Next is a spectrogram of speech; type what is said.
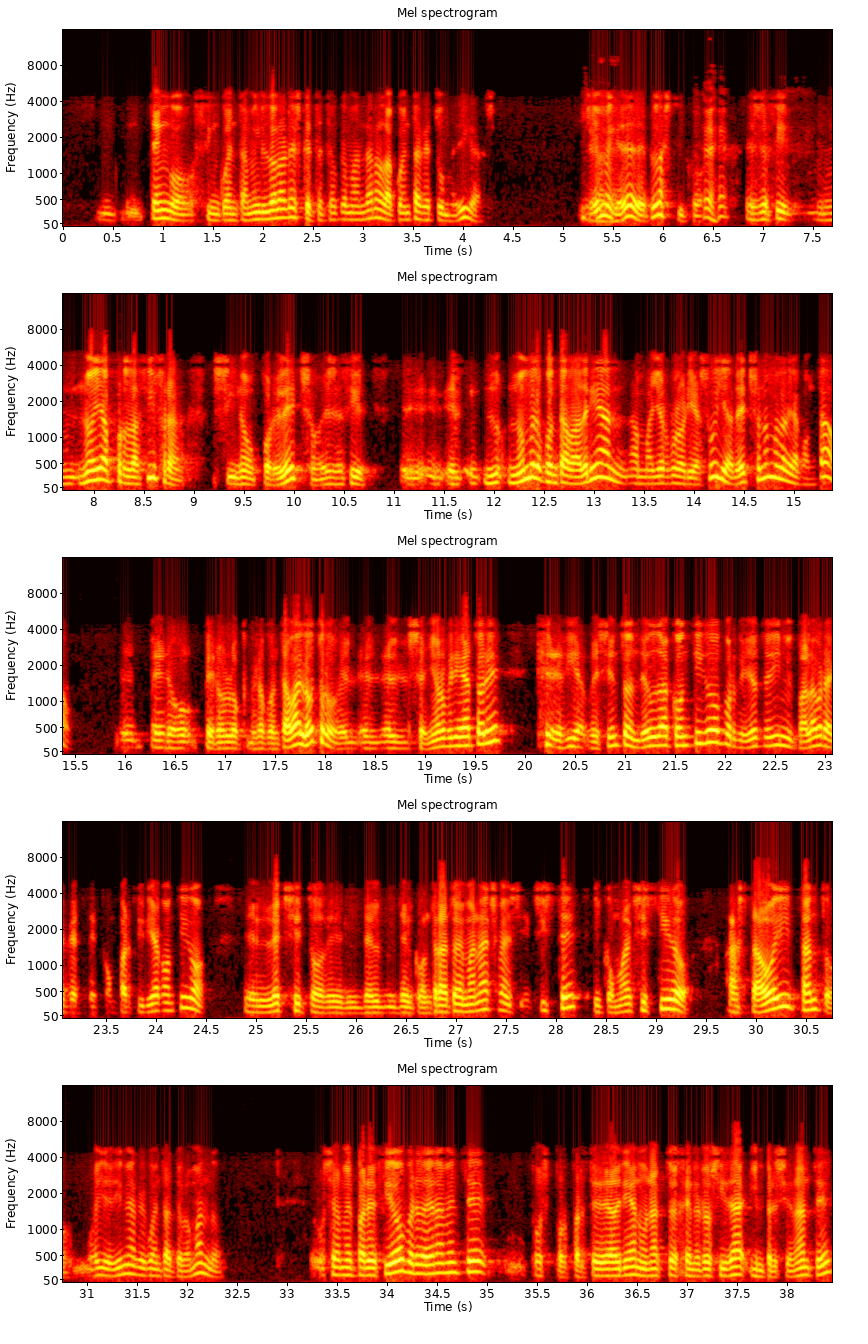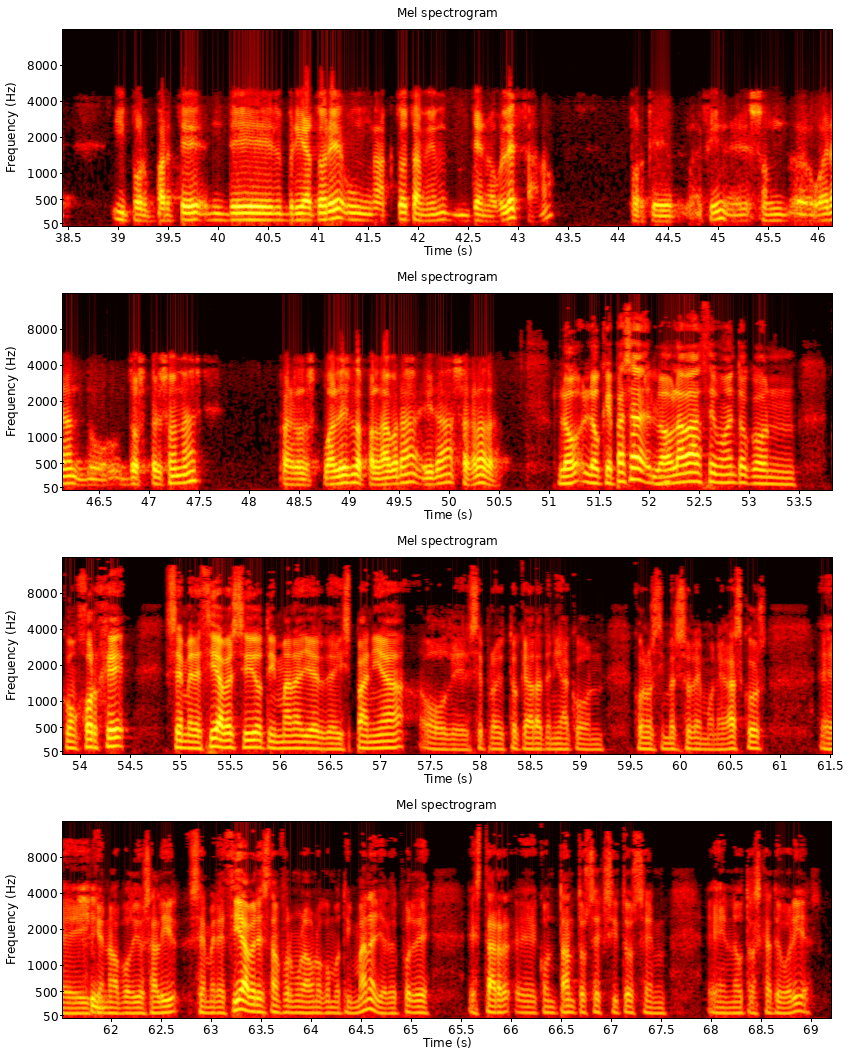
tengo 50 mil dólares que te tengo que mandar a la cuenta que tú me digas. Y yo me quedé de plástico. Es decir, no ya por la cifra, sino por el hecho. Es decir, eh, no, me lo contaba Adrián a mayor gloria suya, de hecho no me lo había contado, pero, pero lo, me lo contaba el otro, el, señor Briatore, que decía, me siento en deuda contigo porque yo te di mi palabra que te compartiría contigo el éxito del, del, contrato de management si existe y como ha existido hasta hoy, tanto. Oye, dime a qué cuenta te lo mando. O sea, me pareció verdaderamente, pues por parte de Adrián, un acto de generosidad impresionante y por parte del Briatore un acto también de nobleza, ¿no? Porque, en fin, son o eran dos personas para las cuales la palabra era sagrada. Lo, lo que pasa, lo hablaba hace un momento con, con Jorge, se merecía haber sido team manager de Hispania o de ese proyecto que ahora tenía con, con los inversores monegascos eh, y que no ha podido salir. Se merecía haber estado en Fórmula 1 como team manager después de estar eh, con tantos éxitos en, en otras categorías.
